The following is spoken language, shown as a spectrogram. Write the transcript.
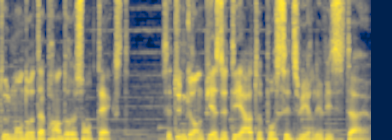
Tout le monde doit apprendre son texte, c'est une grande pièce de théâtre pour séduire les visiteurs.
